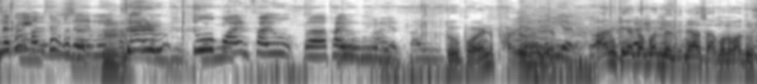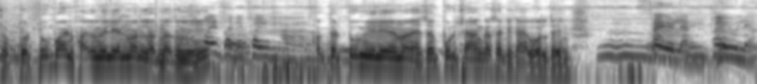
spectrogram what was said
sir sir two point five five million two point five million आणखी एका पद्धतीने असं आपण वाचू शकतो टू पॉईंट फाईव्ह मिलियन म्हणलात ना तुम्ही फक्त टू मिलियन म्हणायचं पुढच्या अंकासाठी काय बोलता येईल five lakh five lakh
